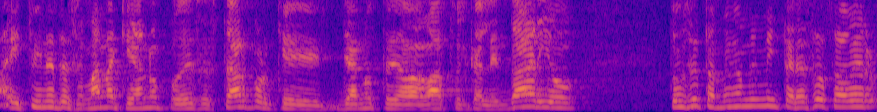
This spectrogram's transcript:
hay fines de semana que ya no puedes estar porque ya no te da abasto el calendario. Entonces también a mí me interesa saber,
